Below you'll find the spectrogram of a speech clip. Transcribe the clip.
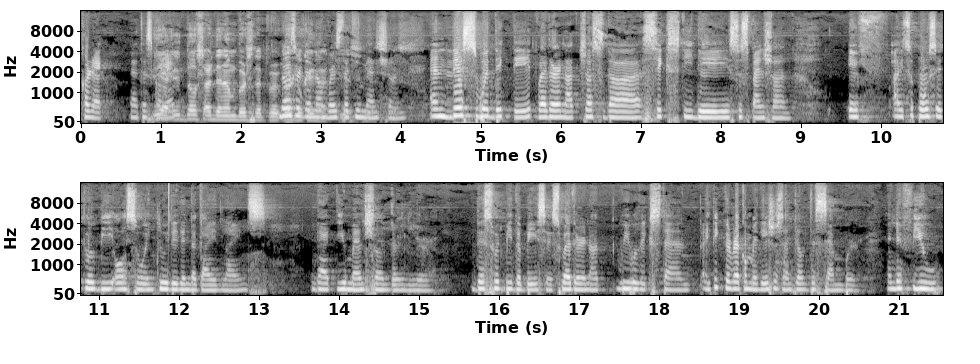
Correct? That is correct? Yeah, those are the numbers that we're. Those we're are the looking at. numbers that Yes, you yes, mentioned. yes. And this would dictate whether or not just the 60-day suspension, if, I suppose it will be also included in the guidelines that you mentioned earlier. This would be the basis, whether or not we will extend, I think the recommendations until December. And if you,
